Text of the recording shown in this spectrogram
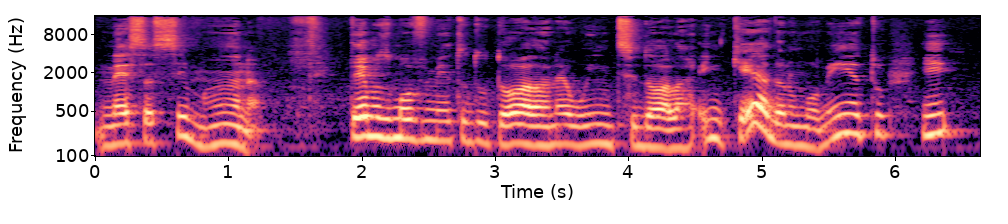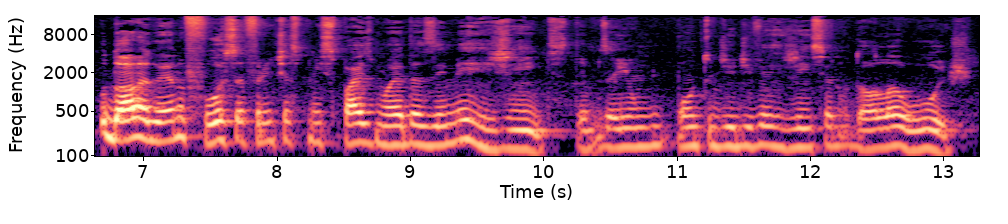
nessa semana. Temos o movimento do dólar, né, o índice dólar em queda no momento e o dólar ganhando força frente às principais moedas emergentes. Temos aí um ponto de divergência no dólar hoje.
